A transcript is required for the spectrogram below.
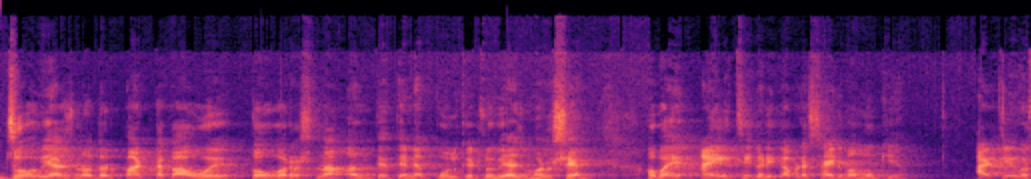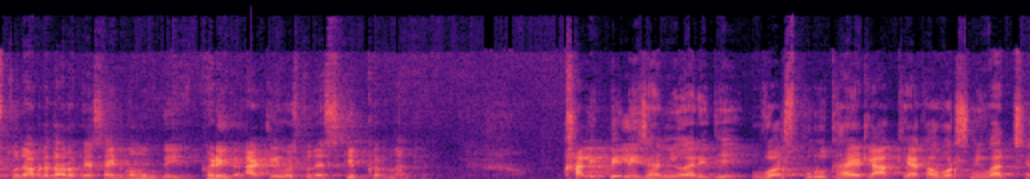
જો વ્યાજનો દર પાંચ ટકા હોય, તો વર્ષના અંતે તેને કુલ કેટલું વ્યાજ મળશે? હવે અહીંથી ઘડીક આપણે સાઈડમાં મૂકીએ. આટલી વસ્તુને આપણે ધારો કે સાઈડમાં મૂકી દઈએ. ઘડીક આટલી વસ્તુને સ્કીપ કરી નાખીએ. ખાલી પહેલી જાન્યુઆરીથી વર્ષ પૂરું થાય એટલે આખે આખા વર્ષની વાત છે.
